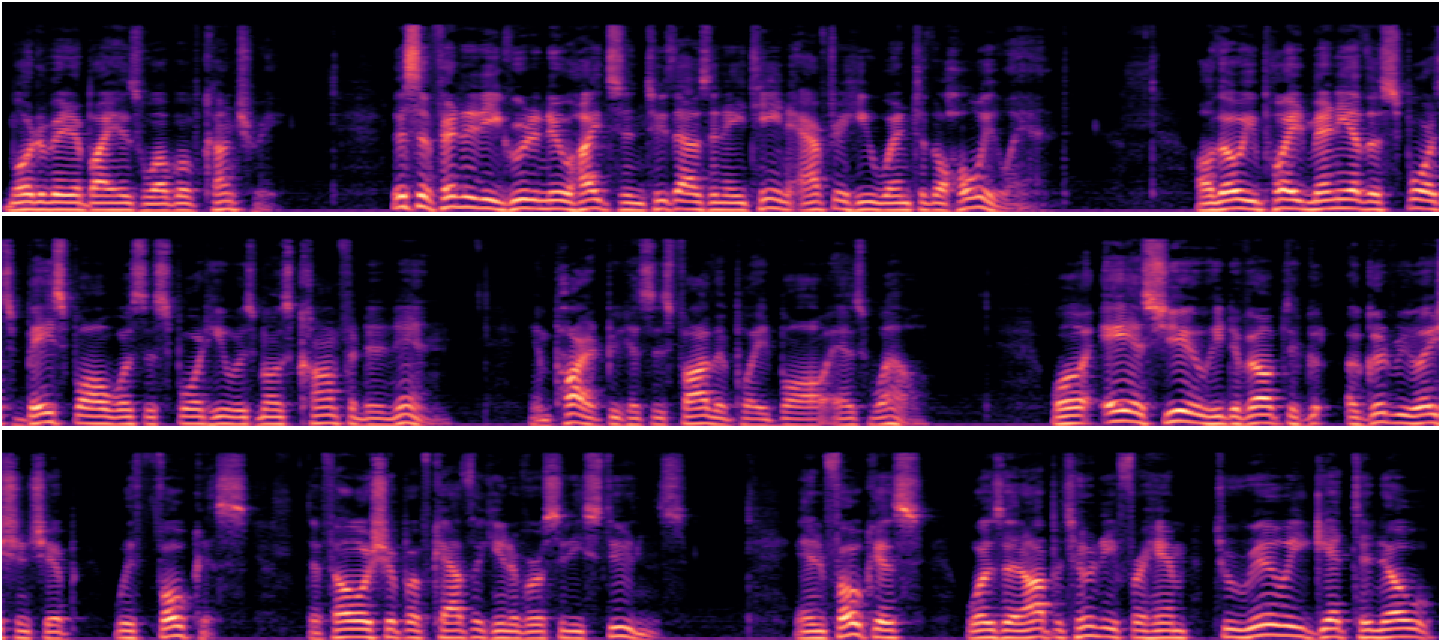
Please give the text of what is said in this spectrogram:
motivated by his love of country. This affinity grew to new heights in 2018 after he went to the Holy Land. Although he played many other sports, baseball was the sport he was most confident in, in part because his father played ball as well. While at ASU, he developed a good relationship with Focus, the Fellowship of Catholic University Students. And Focus was an opportunity for him to really get to know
